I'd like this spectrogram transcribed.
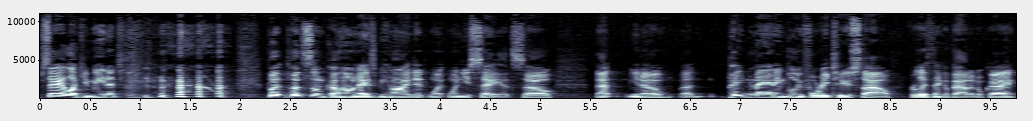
say it like you mean it. put put some cojones behind it when, when you say it. So that you know, uh, Peyton Manning blue forty two style. Really think about it, okay?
